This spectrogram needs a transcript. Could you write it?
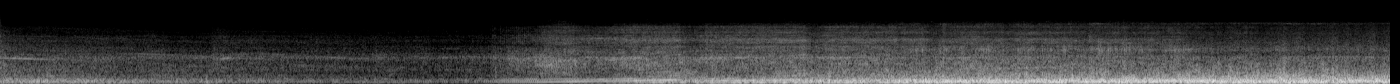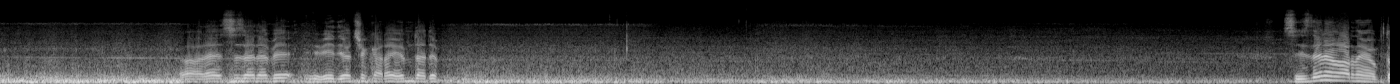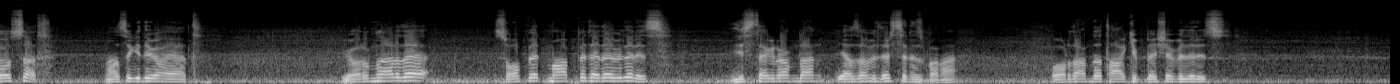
Öyle size de bir video çıkarayım dedim. Sizde ne var ne yok dostlar? Nasıl gidiyor hayat? Yorumlarda sohbet muhabbet edebiliriz. Instagram'dan yazabilirsiniz bana. Oradan da takipleşebiliriz.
